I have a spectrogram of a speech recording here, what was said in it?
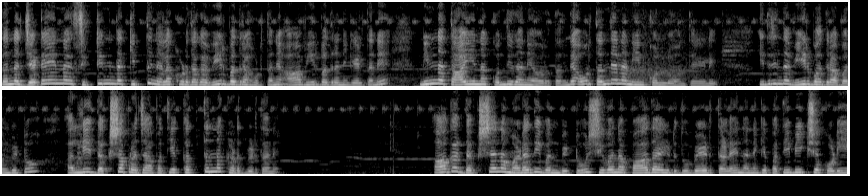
ತನ್ನ ಜಟೆಯನ್ನು ಸಿಟ್ಟಿನಿಂದ ಕಿತ್ತು ನೆಲಕ್ಕೆ ಹೊಡೆದಾಗ ವೀರಭದ್ರ ಹುಡ್ತಾನೆ. ಆ ವೀರಭದ್ರನಿಗೆ ಹೇಳ್ತಾನೆ, ನಿನ್ನ ತಾಯಿನ ಕೊಂದಿದ್ದಾನೆ ಅವರ ತಂದೆ. ಅವ್ರ ತಂದೆನ ನೀನು ಕೊಲ್ಲು ಅಂತ ಹೇಳಿ. ಇದರಿಂದ ವೀರಭದ್ರ ಬಂದ್ಬಿಟ್ಟು ಅಲ್ಲಿ ದಕ್ಷ ಪ್ರಜಾಪತಿಯ ಕತ್ತನ್ನು ಕಡಿದ್ಬಿಡ್ತಾನೆ. ಆಗ ದಕ್ಷನ ಮಡದಿ ಬಂದ್ಬಿಟ್ಟು ಶಿವನ ಪಾದ ಹಿಡಿದು ಬೇಡ್ತಾಳೆ, ನನಗೆ ಪತಿಭೀಕ್ಷೆ ಕೊಡಿ.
